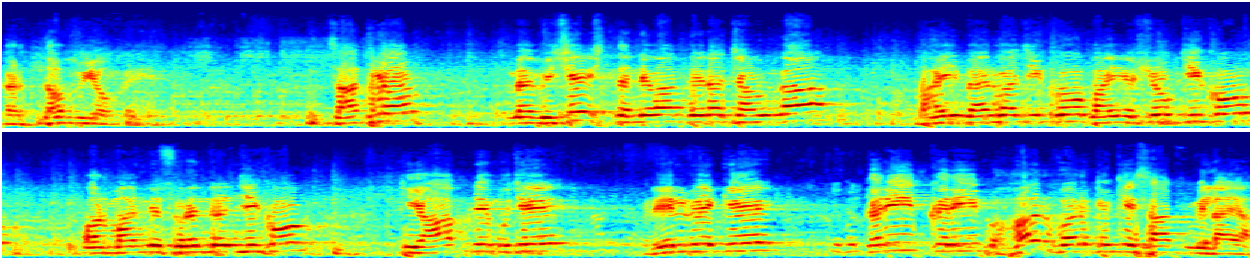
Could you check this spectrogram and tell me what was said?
कर्तव्यों में है। साथियों मैं विशेष धन्यवाद देना चाहूँगा भाई बैरवा जी को, भाई अशोक जी को और मान्य सुरेंद्रन जी को कि आपने मुझे रेलवे के करीब करीब हर वर्ग के साथ मिलाया।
